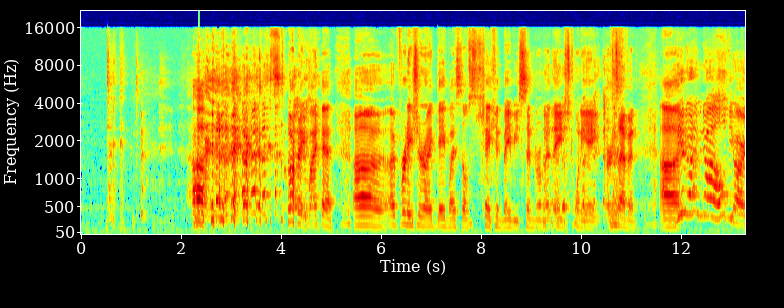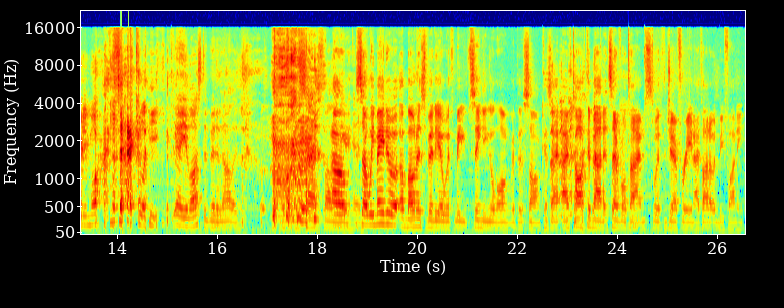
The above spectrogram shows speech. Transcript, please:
Uh, sorry, my head. Uh, I'm pretty sure I gave myself shaken baby syndrome at age 28 or 7. Uh, you don't even know how old you are anymore. exactly. Yeah, you lost a bit of knowledge. As, as sauce fall out of Um, so we may do a, a bonus video with me singing along with this song because I've talked about it several times with Jeffrey, and I thought it would be funny.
